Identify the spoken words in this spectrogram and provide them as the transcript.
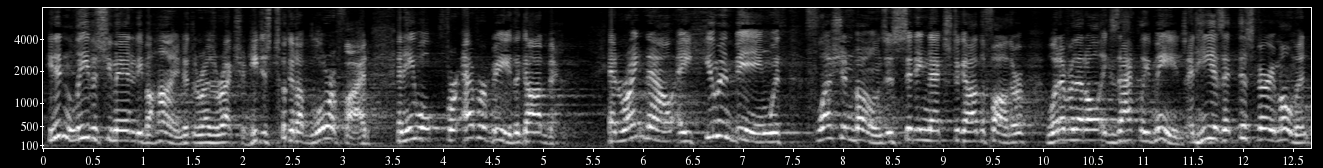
He didn't leave his humanity behind at the resurrection. He just took it up glorified, and he will forever be the God man. And right now, a human being with flesh and bones is sitting next to God the Father, whatever that all exactly means. And he is at this very moment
